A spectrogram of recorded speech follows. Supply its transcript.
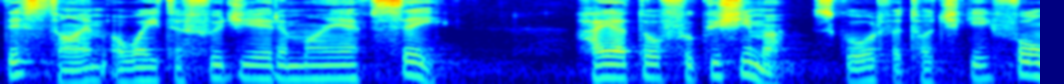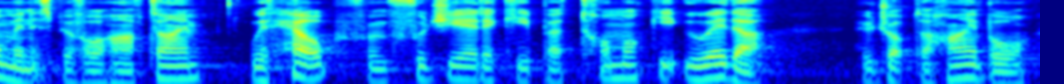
this time away to Fujieda MYFC. Hayato Fukushima scored for Tochigi four minutes before half time, with help from Fujieda keeper Tomoki Ueda, who dropped a high ball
